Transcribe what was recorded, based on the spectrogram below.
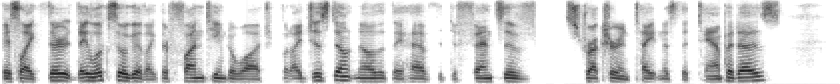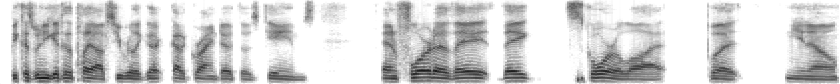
it's like they're they look so good, like they're fun team to watch. But I just don't know that they have the defensive structure and tightness that Tampa does, because when you get to the playoffs, you really got, got to grind out those games. And Florida, they they score a lot, but you know,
